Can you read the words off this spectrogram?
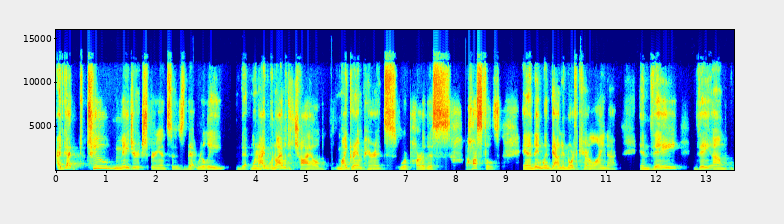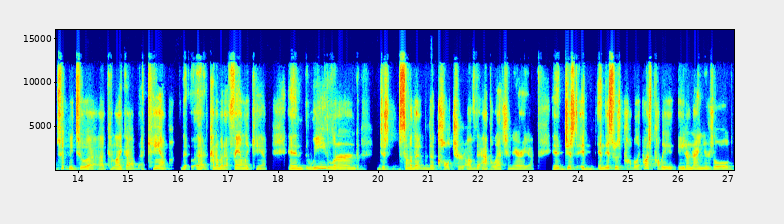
I've got two major experiences that really that when I when I was a child, my grandparents were part of this hostels, and they went down to North Carolina, and they they um, took me to a, a kind of like a, a camp, that, uh, kind of at a family camp, and we learned just some of the the culture of the Appalachian area. And it just it and this was probably I was probably eight or nine years old,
